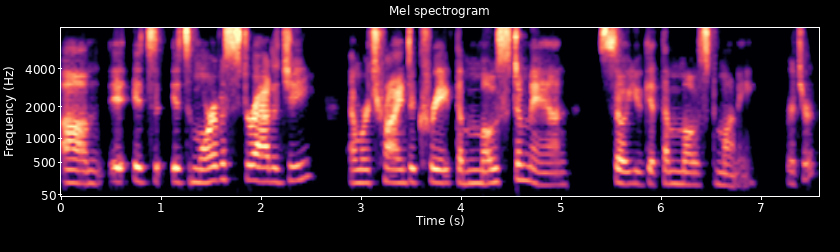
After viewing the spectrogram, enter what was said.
um, it, it's it's more of a strategy and we're trying to create the most demand so you get the most money. Richard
